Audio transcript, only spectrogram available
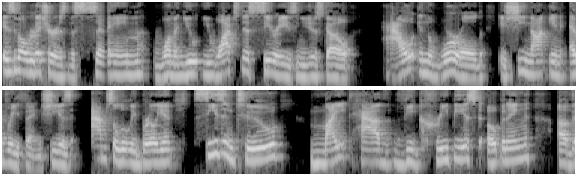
Isabelle Richer is the same woman. You you watch this series and you just go, how in the world is she not in everything? She is absolutely brilliant. Season two might have the creepiest opening of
